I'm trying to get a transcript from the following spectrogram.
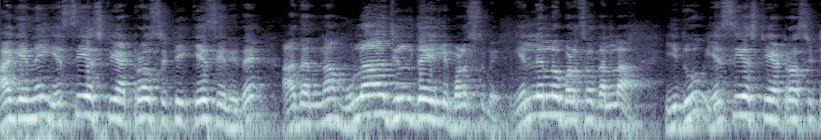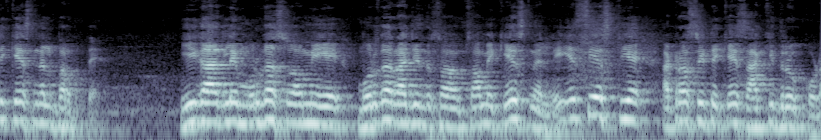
ಹಾಗೇನೆ S C S T atrocity case ಏನಿದೆ, ಅದನ್ನ ಮುಲಾಜಿಲ್ದೆ ಇಲ್ಲಿ ಬಳಸಬೇಕು. ಎಲ್ಲೆಲ್ಲೋ ಬಳಸೋದಲ್ಲ. ಇದು S C S T atrocity ಕೇಸ್ನಲ್ಲಿ ಬರುತ್ತೆ. ಈಗಾಗಲೇ ಮುರುಘಾಸ್ವಾಮಿ, ಮುರುಘಾ ರಾಜೇಂದ್ರ ಸ್ವಾ- ಸ್ವಾಮಿ ಕೇಸ್ನಲ್ಲಿ S C, S T atrocity case ಹಾಕಿದ್ರೂ ಕೂಡ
